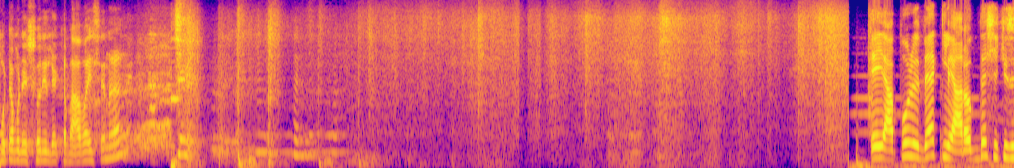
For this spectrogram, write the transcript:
মোটামুটি শরীর একটা ভাব আইছে না? এই আপুর দেখলে আরব দেশে কিছু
